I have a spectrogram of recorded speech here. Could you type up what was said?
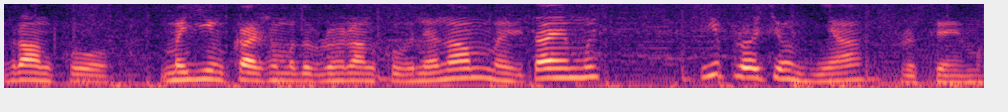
Зранку ми їм кажемо доброго ранку, вони нам, ми вітаємось і протягом дня працюємо.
